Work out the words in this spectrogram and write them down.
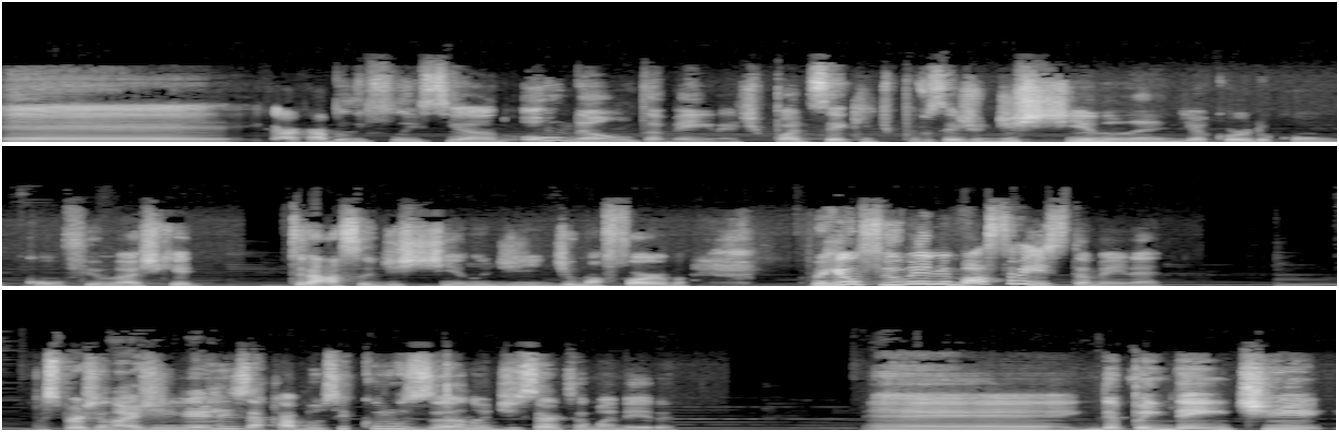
é, acabam influenciando. Ou não também, né? Tipo, pode ser que, tipo, seja o destino, né? De acordo com, com o filme. Eu acho que traça o destino de, de uma forma. Porque o filme, ele mostra isso também, né? Os personagens, eles acabam se cruzando de certa maneira. É, independente,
